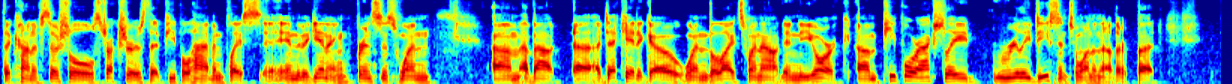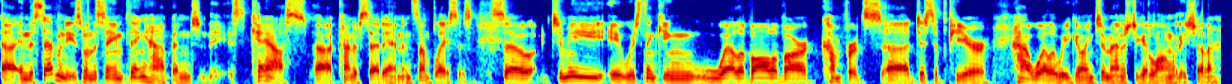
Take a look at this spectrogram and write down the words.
the kind of social structures that people have in place in the beginning. For instance, when um, about uh, a decade ago, when the lights went out in New York, um, people were actually really decent to one another. But uh, in the 70s, when the same thing happened, chaos uh, kind of set in in some places. So to me, it was thinking, well, if all of our comforts uh, disappear, how well are we going to manage to get along with each other?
